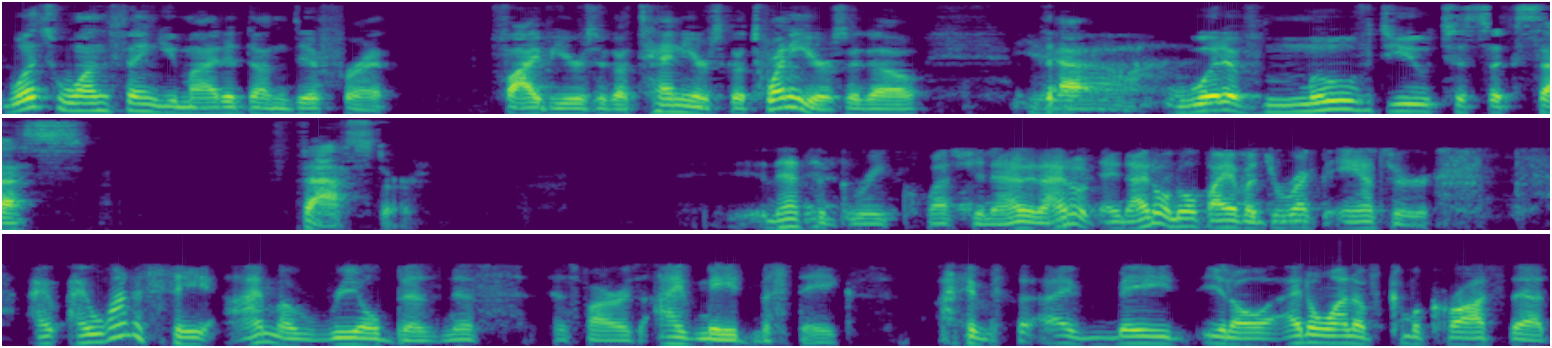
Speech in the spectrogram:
what's one thing you might have done different five years ago, 10 years ago, 20 years ago Yeah. that would have moved you to success faster? That's a great question. I, I don't, and I don't know if I have a direct answer. I, I want to say I'm a real business as far as I've made mistakes. I've, I've made, you know, I don't want to come across that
